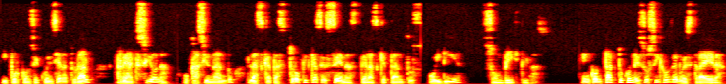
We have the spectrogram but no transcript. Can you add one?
y por consecuencia natural reacciona ocasionando las catastróficas escenas de las que tantos hoy día son víctimas. En contacto con esos hijos de nuestra era,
